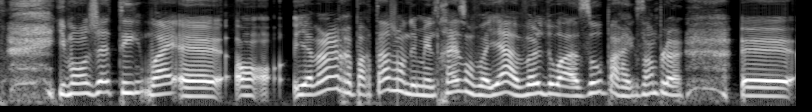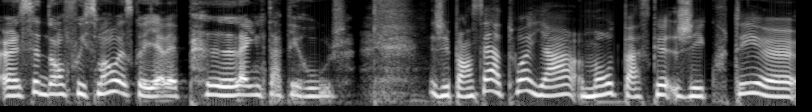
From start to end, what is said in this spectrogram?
ils vont jeter. Ouais, euh, il y avait un reportage en 2013, on voyait à vol d'oiseau, par exemple, un, euh, un site d'enfouissement où est-ce qu'il y avait plein de tapis rouges. J'ai pensé à toi hier, Maude, parce que j'ai écouté euh,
